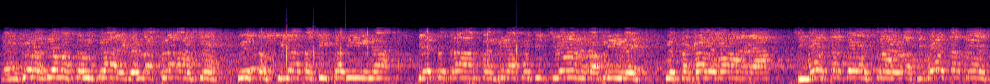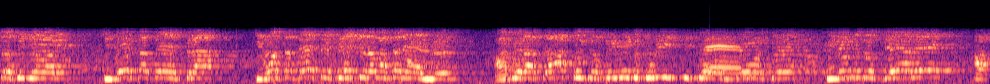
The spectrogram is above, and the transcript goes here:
E ancora andiamo a salutare con l'applauso questa sfilata cittadina, Pietro Trampa in prima posizione ad aprire questa carovana, si volta a destra ora, si volta a destra signori, si volta a destra, si volta a destra e si esce da Matanello, ancora tratto il trasferimento turistico, ricordo, chilometro zero a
